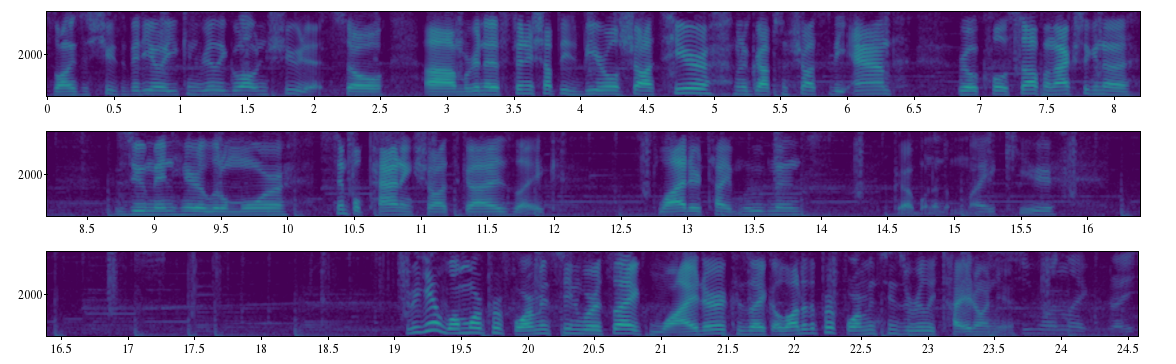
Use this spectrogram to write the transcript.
As long as it shoots video, you can really go out and shoot it. So um, we're gonna finish up these B-roll shots here. I'm gonna grab some shots of the amp real close up. I'm actually gonna zoom in here a little more. Simple panning shots, guys, like slider type movements. Grab one of the mic here. Should we get one more performance scene where it's like wider? Cause like a lot of the performance scenes are really tight on you. Let's do one like right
